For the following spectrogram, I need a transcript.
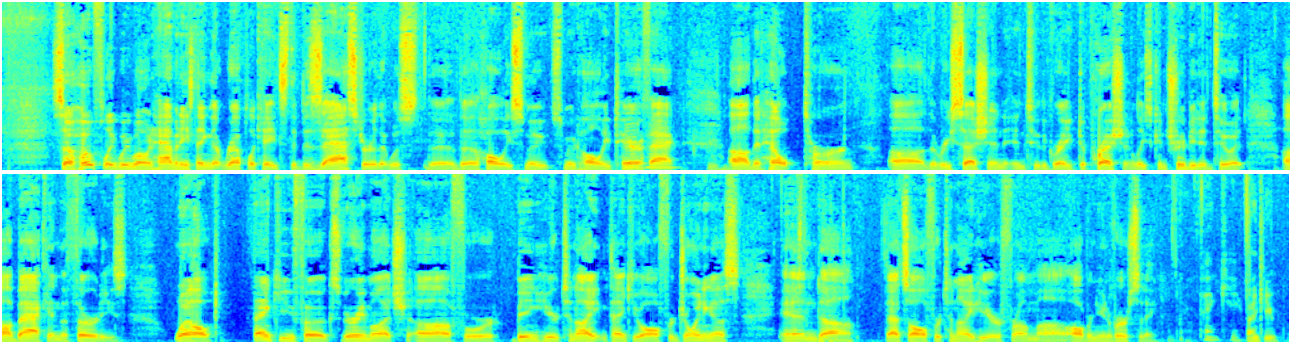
So hopefully we won't have anything that replicates the disaster that was the the Hawley Smoot Smoot Hawley Tariff mm-hmm. Act mm-hmm. Uh, that helped turn uh, the recession into the Great Depression, at least contributed to it uh, back in the 30s. Well, thank you, folks, very much uh, for being here tonight, and thank you all for joining us. And uh, that's all for tonight here from uh, Auburn University. Thank you. Thank you.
